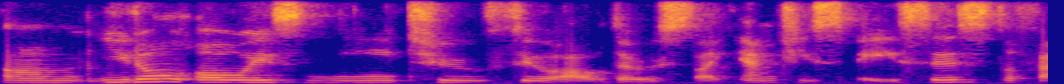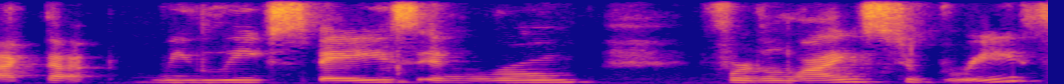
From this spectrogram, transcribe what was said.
um, you don't always need to fill out those like empty spaces. The fact that we leave space and room for the lines to breathe,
